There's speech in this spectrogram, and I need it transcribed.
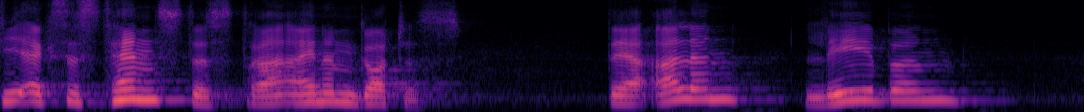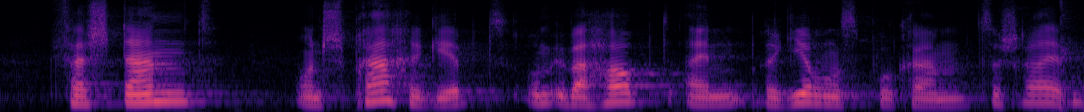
die Existenz des dreieinen Gottes, der allen Leben, Verstand und Sprache gibt, um überhaupt ein Regierungsprogramm zu schreiben.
